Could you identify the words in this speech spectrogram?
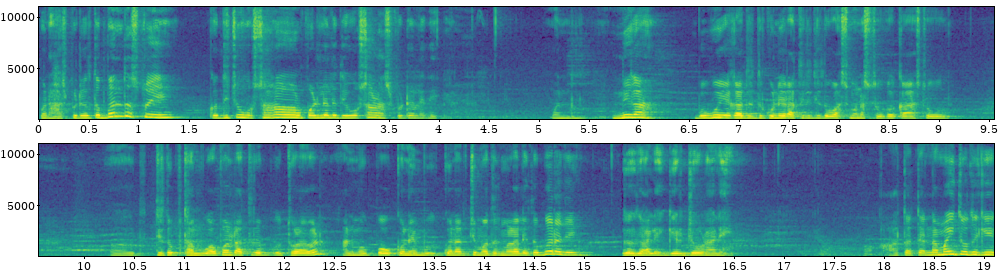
पण हॉस्पिटल तर बंद असतो आहे. कधीचे ओसाळ पडलेलं ते ओसाळ हॉस्पिटल आहे ते. पण निघा बघू एखादं तर कोणी रात्री तिथं वासमान असतो का काय असतो. तिथं थांबू आपण रात्र थोडा वेळ आणि मग पो कोणी कोणाची मदत मिळाली तर बरंच आहे आले गेट आले. आता त्यांना माहीत होतं की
